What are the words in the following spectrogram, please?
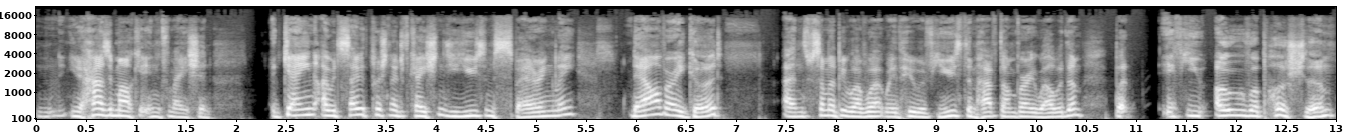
you know housing market information. Again i would say with push notifications you use them sparingly. They are very good and some of the people i've worked with who have used them have done very well with them but if you over push them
